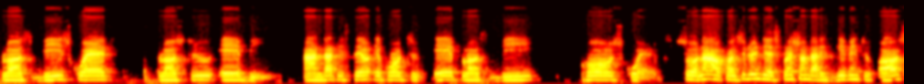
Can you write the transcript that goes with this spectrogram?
plus b squared plus 2ab. And that is still equal to a plus b whole squared. So now considering the expression that is given to us,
